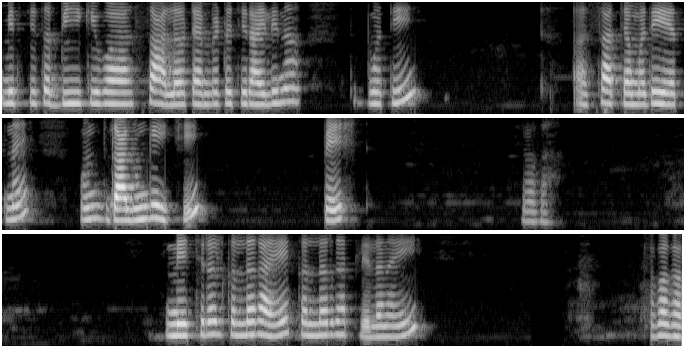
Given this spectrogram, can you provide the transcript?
मिरचीचं बी किंवा सालं टॅमॅटोची राहिली ना ती साच्यामध्ये येत नाही. म्हणून घालून घ्यायची पेस्ट. बघा. नेचरल कलर आहे कलर घातलेला नाही. बघा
